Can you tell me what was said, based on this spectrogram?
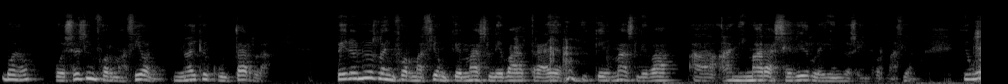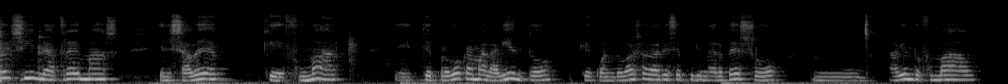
bueno, pues es información, no hay que ocultarla, pero no es la información que más le va a atraer y que más le va a animar a seguir leyendo esa información. Igual sí le atrae más el saber que fumar eh, te provoca mal aliento, que cuando vas a dar ese primer beso, mm, habiendo fumado,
